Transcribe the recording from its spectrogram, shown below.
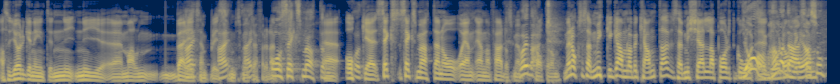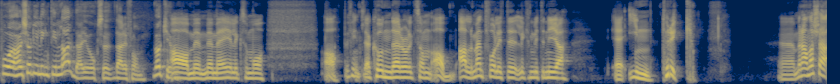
Alltså Jörgen är ju inte ny, ny eh, Malmberg Nej, exempelvis, nej, som, jag nej. träffade där. Och sex möten. Eh, och eh, sex, sex möten och, och en, en affär då, som jag pratade om. Men också så här, mycket gamla bekanta, så här, Michel Laporte, går, ja, eh, han var där. liksom. Jag såg på, han körde ju LinkedIn live där ju också därifrån. Det var kul. Ja, med, med mig liksom och ja, befintliga kunder och liksom, ja, allmänt få lite, liksom, lite nya eh, intryck. Eh, Men annars, så här,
